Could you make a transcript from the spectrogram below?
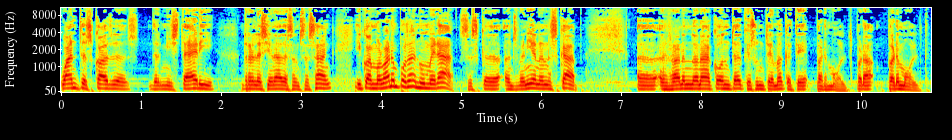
quantes coses del misteri relacionades amb la sang, i quan ens van posar a enumerar les que ens venien en el cap, eh, ens van donar compte que és un tema que té per molt, però per molt.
